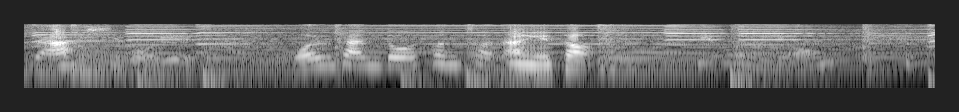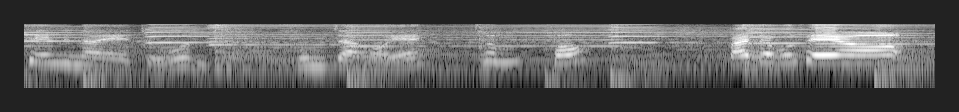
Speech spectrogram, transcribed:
14, 15일 원산도 선천항에서 피부 미용, 스태미너에 좋은 붕장어에 흠뻑 빠져보세요.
